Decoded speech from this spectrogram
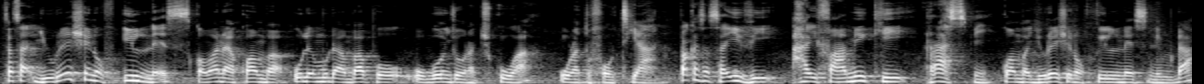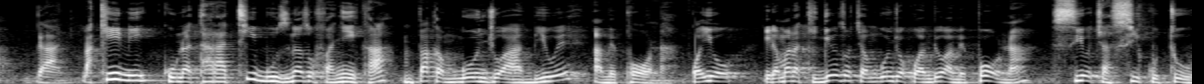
Sasa duration of illness, kwa maana ya kwamba ule muda ambapo ugonjwa unachukua unatofautiana. Mpaka sasa hivi haifahamiki rasmi kwamba duration of illness ni muda gani, lakini kuna taratibu zinazofanyika mpaka mgonjwa aambiwe amepona. Kwa hiyo ina maana kigezo cha mgonjwa kuambiwa amepona sio cha siku tu,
